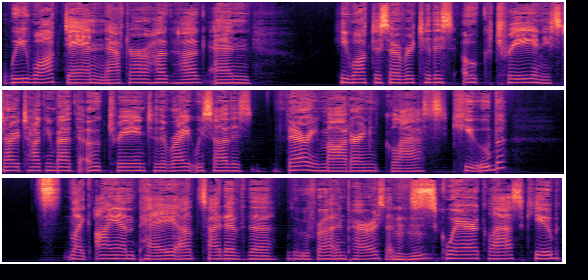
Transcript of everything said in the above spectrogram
We walked in after our hug hug, and he walked us over to this oak tree and he started talking about the oak tree. And to the right, we saw this very modern glass cube, like I. M. Pei outside of the Louvre in Paris, a mm-hmm. square glass cube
